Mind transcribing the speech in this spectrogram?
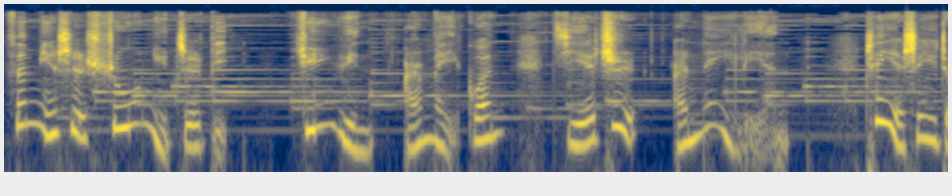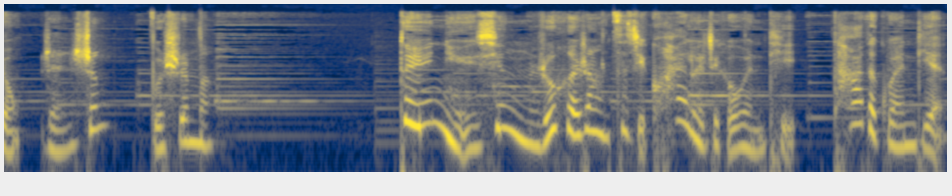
分明是淑女之笔，均匀而美观，节制而内敛。这也是一种人生，不是吗？对于女性如何让自己快乐这个问题，他的观点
